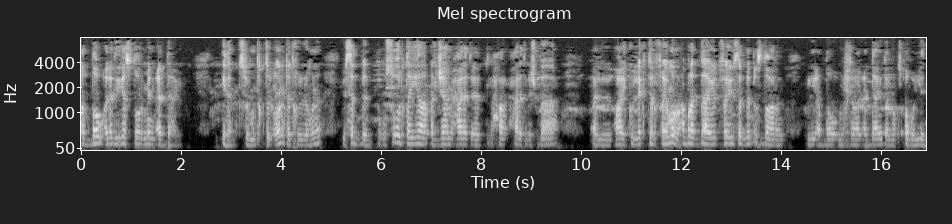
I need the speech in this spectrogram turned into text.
الضوء الذي يصدر من الداعي إذا تصبح منطقة الأون تدخل إلى هنا يسبب وصول تيار الجامع حالة حالة الإشباع ال I collector فيمر عبر الدايود فيسبب إصدارا للضوء من خلال الدايود أو الليد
